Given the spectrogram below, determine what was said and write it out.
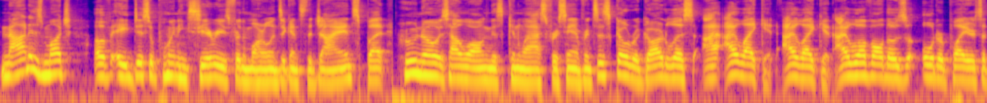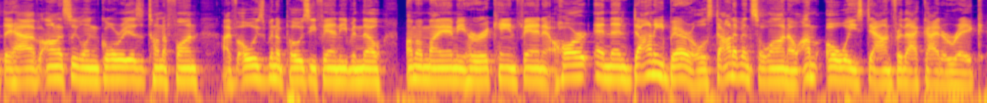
not as much of a disappointing series for the Marlins against the Giants, but who knows how long this can last for San Francisco. Regardless, I, I like it. I like it. I love all those older players that they have. Honestly, Longoria is a ton of fun. I've always been a Posey fan, even though I'm a Miami Hurricane fan at heart. And then Donnie Barrels, Donovan Solano, I'm always down for that guy to rake.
